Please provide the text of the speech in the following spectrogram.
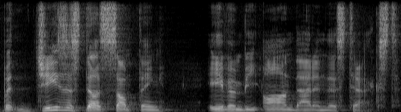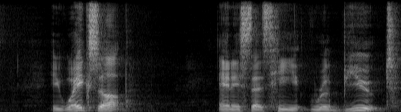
But Jesus does something even beyond that in this text. He wakes up and he says he rebuked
